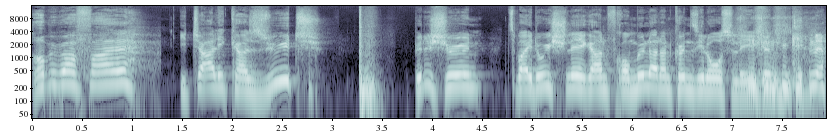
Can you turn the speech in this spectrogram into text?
Raubüberfall, Italica Süd, bitteschön, zwei Durchschläge an Frau Müller, dann können Sie loslegen. genau.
